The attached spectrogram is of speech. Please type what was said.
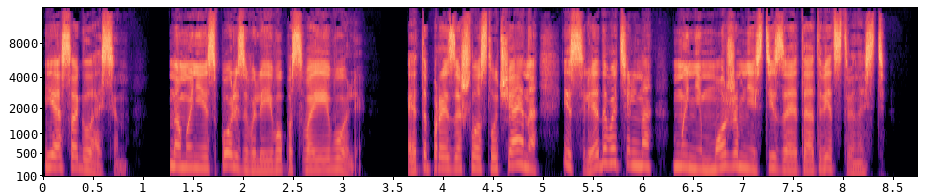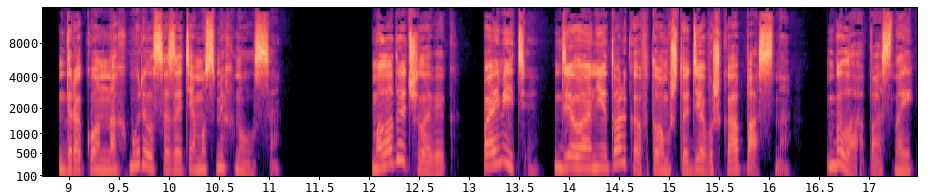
я согласен но мы не использовали его по своей воле. Это произошло случайно, и, следовательно, мы не можем нести за это ответственность». Дракон нахмурился, затем усмехнулся. «Молодой человек, поймите, дело не только в том, что девушка опасна. Была опасной.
